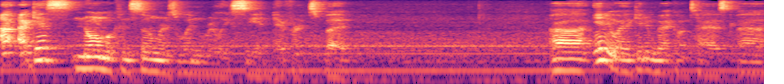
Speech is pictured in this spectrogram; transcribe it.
I, I guess normal consumers wouldn't really see a difference, but uh, anyway, getting back on task. Uh,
